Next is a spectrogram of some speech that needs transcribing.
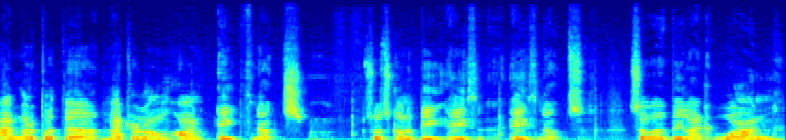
I'm going to put the metronome on eighth notes. So it's going to be eighth, eighth notes. So it'll be like one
